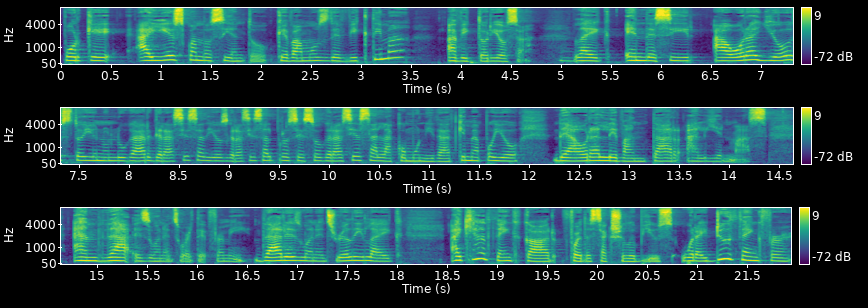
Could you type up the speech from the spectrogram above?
porque ahí es cuando siento que vamos de víctima a victoriosa. Mm. Like, en decir, ahora yo estoy en un lugar, gracias a Dios, gracias al proceso, gracias a la comunidad que me apoyó, de ahora levantar a alguien más. And that is when it's worth it for me. That is when it's really like, I can't thank God for the sexual abuse. What I do thank for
